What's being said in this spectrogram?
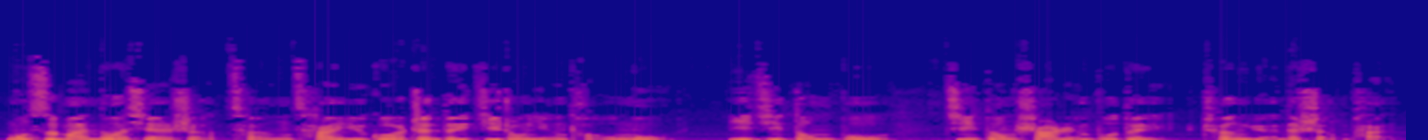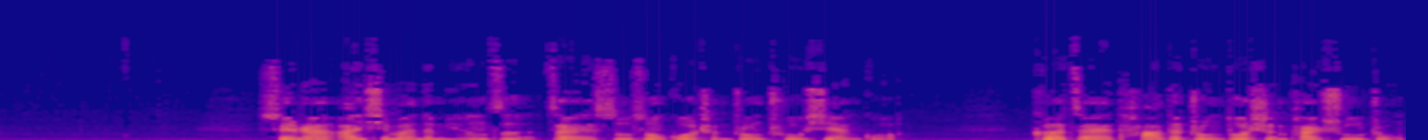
穆斯曼诺先生曾参与过针对集中营头目以及东部机动杀人部队成员的审判。虽然埃希曼的名字在诉讼过程中出现过，可在他的众多审判书中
